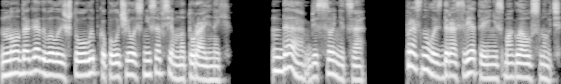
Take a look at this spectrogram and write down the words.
но догадывалась, что улыбка получилась не совсем натуральной. Да, бессонница. Проснулась до рассвета и не смогла уснуть.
